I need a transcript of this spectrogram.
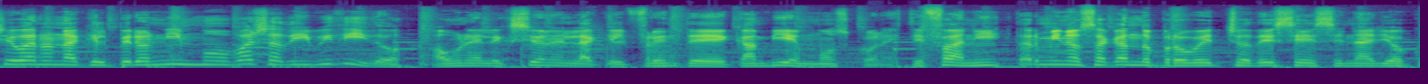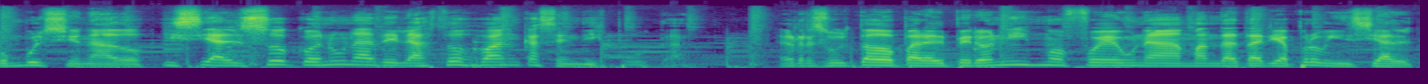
llevaron a que el peronismo vaya dividido a una elección en la que el Frente Cambiemos, con Stefani, terminó sacando provecho de ese escenario convulsionado y se alzó con una de las dos bancas en disputa. El resultado para el peronismo fue una mandataria provincial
